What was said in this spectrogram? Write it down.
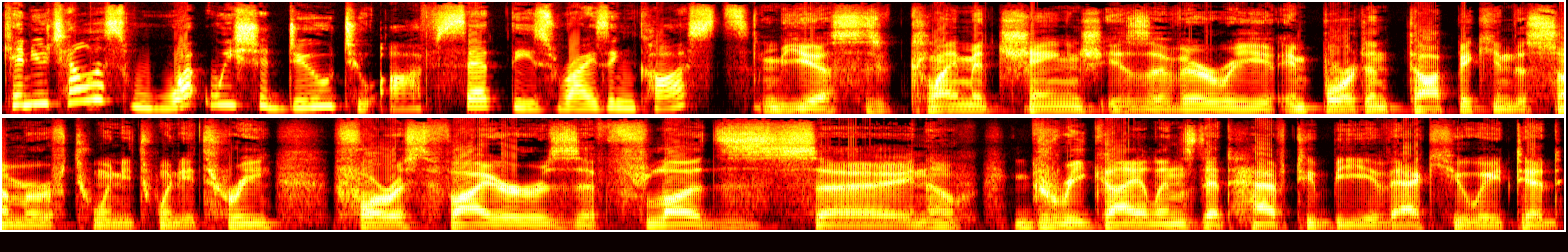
Can you tell us what we should do to offset these rising costs? Yes, climate change is a very important topic in the summer of 2023. Forest fires, uh, floods, uh, you know, Greek islands that have to be evacuated.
